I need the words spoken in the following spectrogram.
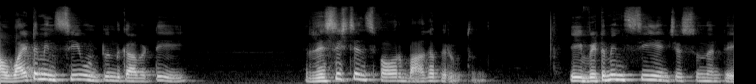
ఆ వైటమిన్ సి ఉంటుంది కాబట్టి రెసిస్టెన్స్ పవర్ బాగా పెరుగుతుంది. ఈ విటమిన్ సి ఏం చేస్తుందంటే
